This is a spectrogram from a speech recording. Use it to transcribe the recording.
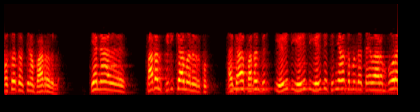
புத்தகத்தை வச்சு நான் பாடுறது இல்ல ஏன்னா அது பதம் பிரிக்காமல் இருக்கும். அதுக்காக பதம் பிரிச்சு எழுதி எழுதி எழுதி திருஞான சம்பந்த தேவாரம் பூரா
